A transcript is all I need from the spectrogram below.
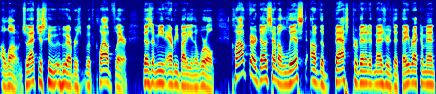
alone. So that's just who, whoever's with Cloudflare. Doesn't mean everybody in the world. Cloudflare does have a list of the best preventative measures that they recommend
